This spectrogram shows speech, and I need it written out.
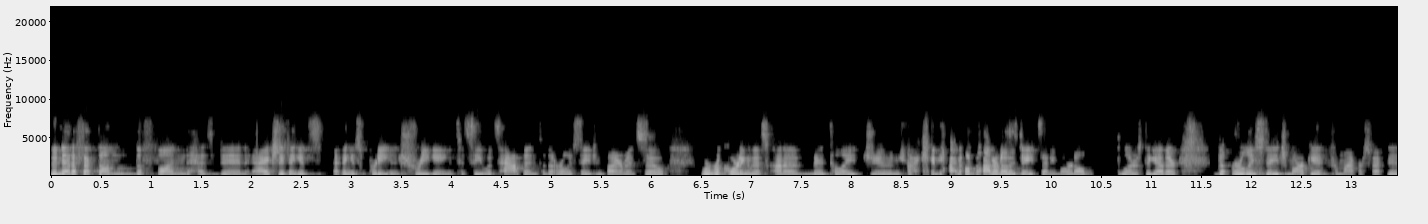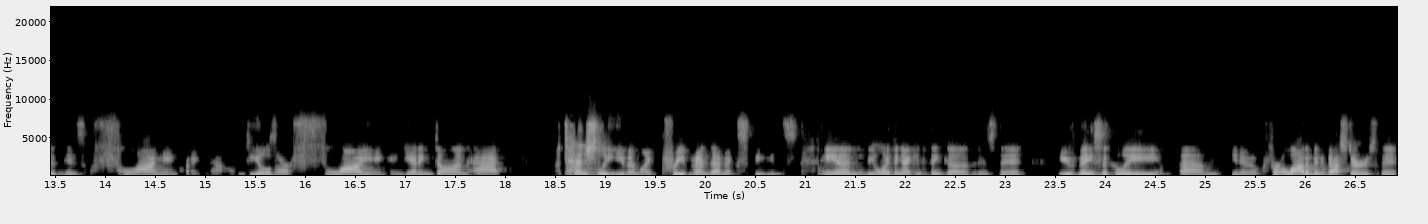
the net effect on the fund has been i actually think it's i think it's pretty intriguing to see what's happened to the early stage environment. So we're recording this kind of mid to late june. I, can, I don't i don't know the dates anymore. It all blurs together. The early stage market from my perspective is flying right now. Deals are flying and getting done at potentially even like pre-pandemic speeds. And the only thing i can think of is that you've basically um, you know for a lot of investors that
